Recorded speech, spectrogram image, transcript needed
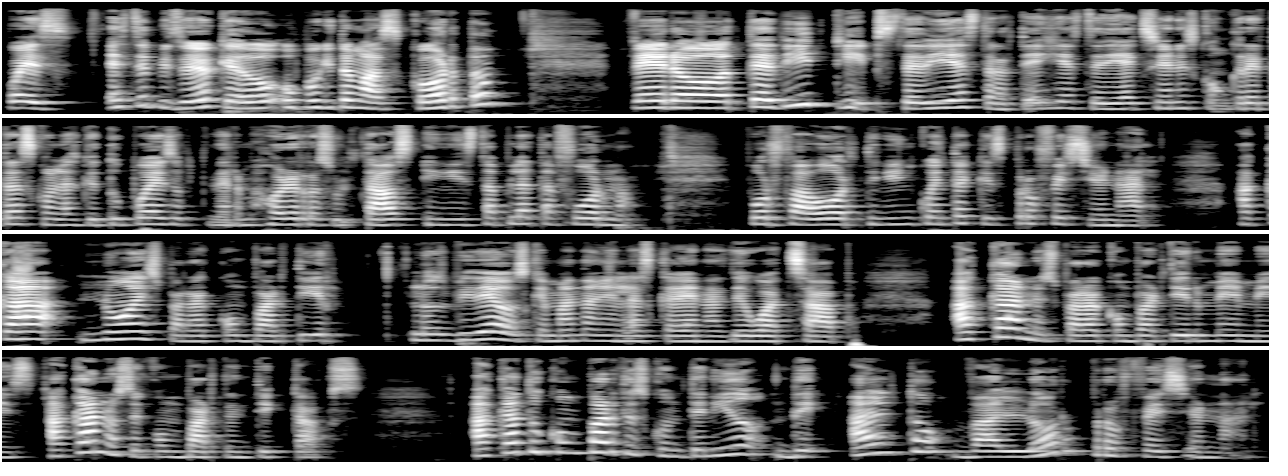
pues este episodio quedó un poquito más corto. Pero te di tips, te di estrategias, te di acciones concretas con las que tú puedes obtener mejores resultados en esta plataforma. Por favor, ten en cuenta que es profesional. Acá no es para compartir los videos que mandan en las cadenas de WhatsApp. Acá no es para compartir memes. Acá no se comparten TikToks. Acá tú compartes contenido de alto valor profesional.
